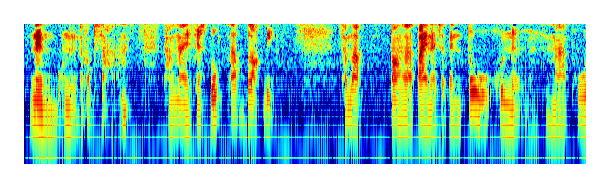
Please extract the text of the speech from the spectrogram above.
1บวก1เท่ากับ 3 ทั้งใน Facebook และ b l o g d i t สำหรับตอนถัดไปเนี่ยจะเป็นตู้คุณหนึ่ง มาพูด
